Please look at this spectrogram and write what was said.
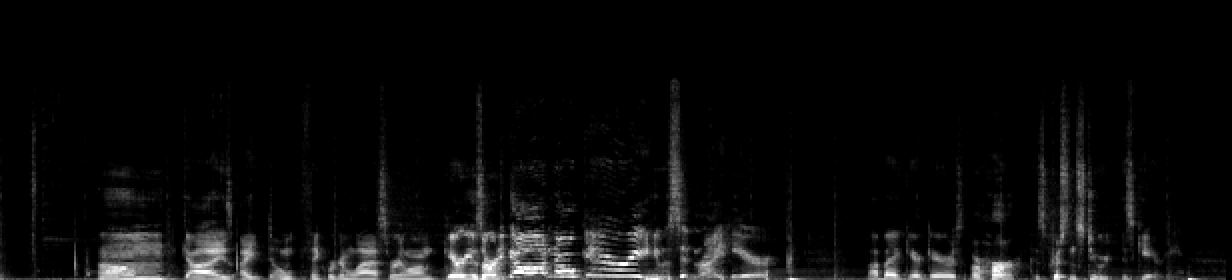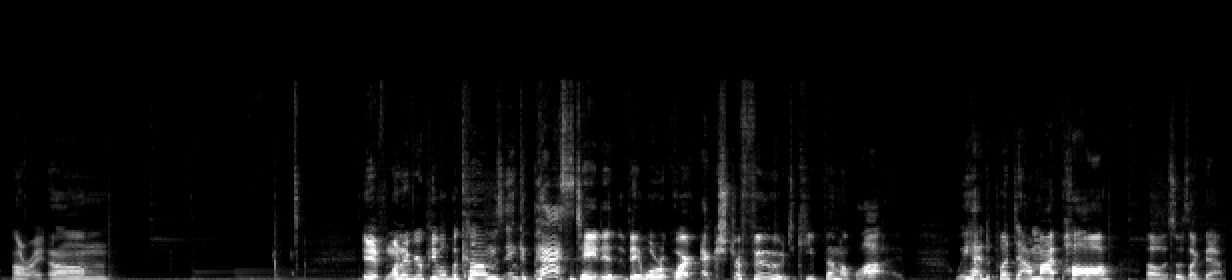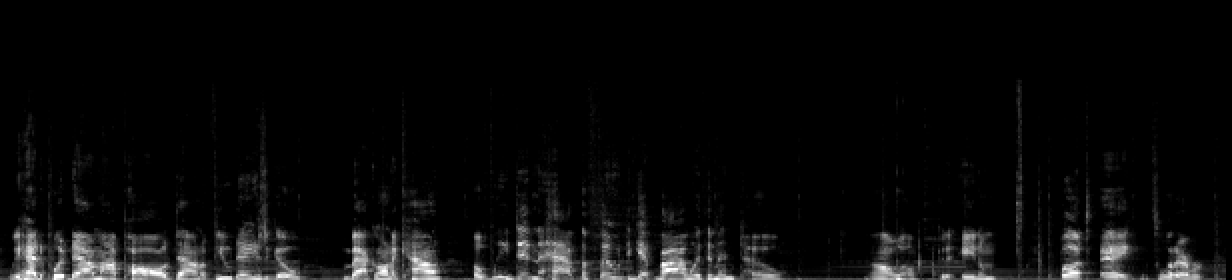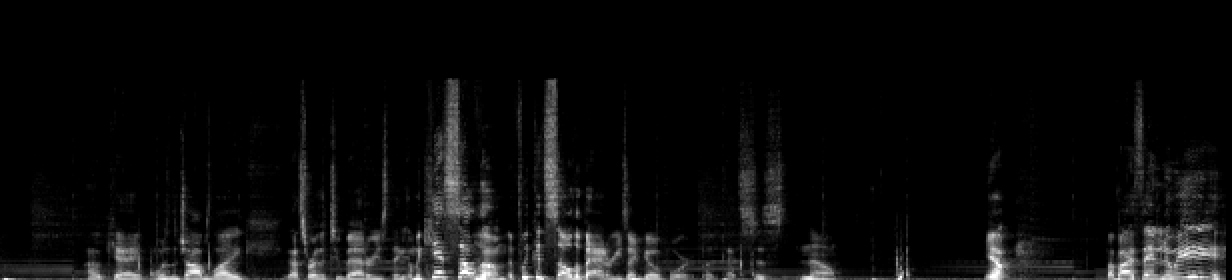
Um, guys, I don't think we're gonna last very long. Gary is already gone! No, Gary! He was sitting right here. Bye-bye, Gary Garris. Or her, because Kristen Stewart is Gary. Alright, um... If one of your people becomes incapacitated, they will require extra food to keep them alive. We had to put down my paw. Oh, so it's like that. We had to put down my paw down a few days ago back on account of we didn't have the food to get by with him in tow. Oh well, could have ate him. But hey, it's whatever. Okay, what was the jobs like? That's right, the two batteries thing. And we can't sell them! If we could sell the batteries, I'd go for it. But that's just, no. Yep. Bye-bye, St. Louis!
